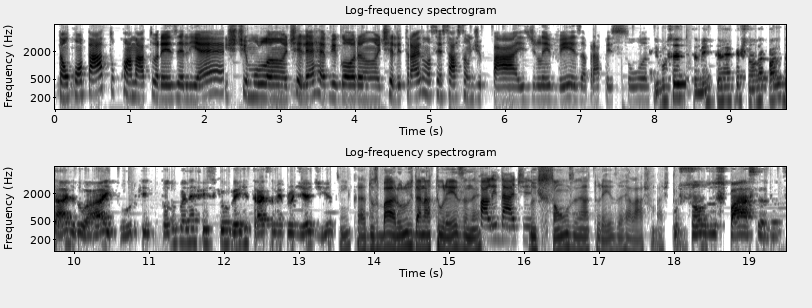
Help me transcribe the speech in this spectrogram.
Então, o contato com a natureza ele é estimulante, ele é revigorante, ele traz uma sensação de paz, de leveza para a pessoa. E você também tem a questão da qualidade do ar e tudo, que todo o benefício que o verde traz também para o dia a dia. Sim, cara, dos barulhos da natureza, né? Qualidade. Dos sons da natureza, relaxam bastante. Os sons dos pássaros.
